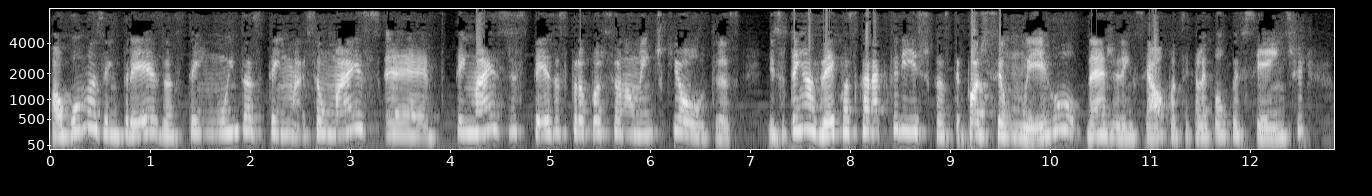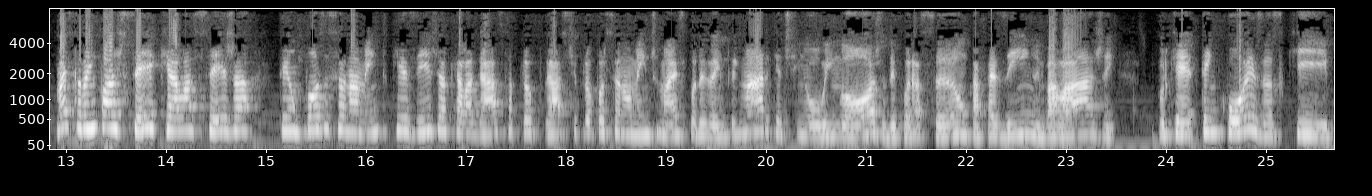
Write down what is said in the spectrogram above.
Algumas empresas têm muitas, têm, são mais, é, têm mais despesas proporcionalmente que outras. Isso tem a ver com as características. Pode ser um erro né, gerencial, pode ser que ela é pouco eficiente, mas também pode ser que ela seja tem um posicionamento que exige que ela gasta, gaste proporcionalmente mais, por exemplo, em marketing ou em loja, decoração, cafezinho, embalagem, porque tem coisas que,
